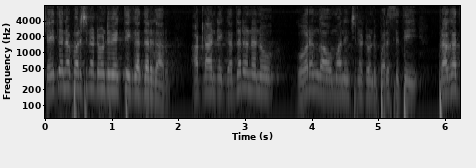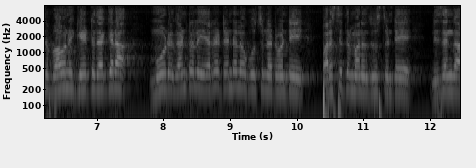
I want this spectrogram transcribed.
చైతన్యపరిచినటువంటి వ్యక్తి గద్దర్ గారు. అట్లాంటి గద్దరన్నను ఘోరంగా అవమానించినటువంటి పరిస్థితి ప్రగతి భవన్ గేటు దగ్గర మూడు గంటలు ఎర్రటెండలో కూర్చున్నటువంటి పరిస్థితిని మనం చూస్తుంటే నిజంగా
